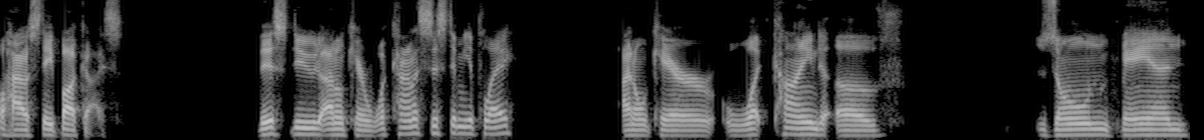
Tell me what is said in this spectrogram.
Ohio State Buckeyes. This dude, I don't care what kind of system you play. I don't care what kind of zone man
